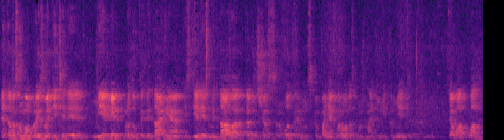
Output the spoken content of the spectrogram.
это в основном производители мебель, продукты питания, изделия из металла. Также сейчас работаем с компанией Акваротос, можно найти у них там мебель э, ну, для ван, ванны.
